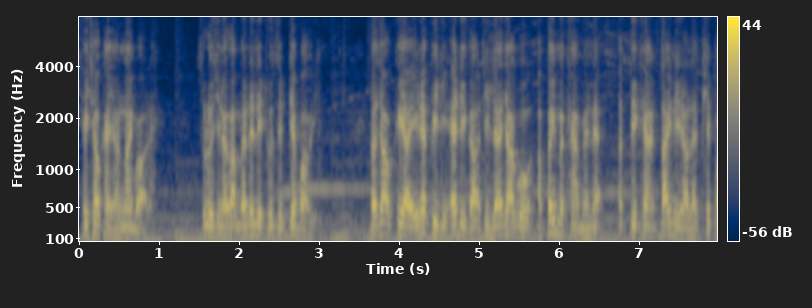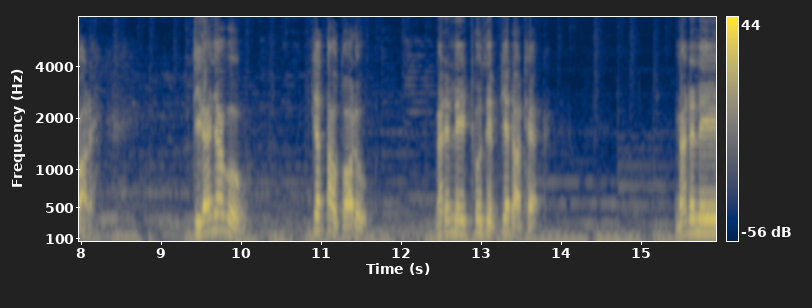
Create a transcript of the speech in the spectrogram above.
ချိတ်ချောက်ခံရနိုင်ပါတယ်ဆိုလို့ရှိရင်ကမန္တလေးထိုးစစ်ပြက်ပါပြီဒါကြောင့် KIA နဲ့ PDF တွေကဒီလမ်းကြားကိုအပိတ်မခံမဲနဲ့အသေးခံတိုက်နေတာလည်းဖြစ်ပါတယ်ဒီလမ်းကြားကိုပြတ်တောက်သွားလို့မန္တလေးထိုးစစ်ပြက်တာထက် မန္တလေး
